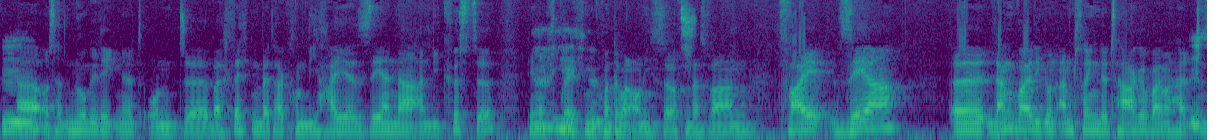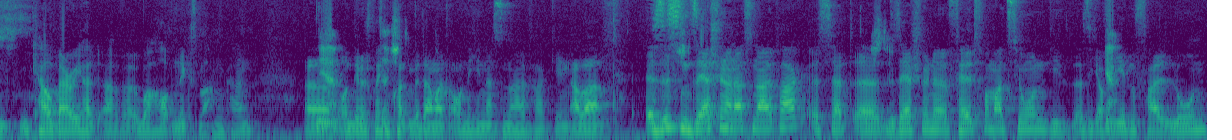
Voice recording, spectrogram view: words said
Mhm. Äh, und es hat nur geregnet und bei schlechtem Wetter kommen die Haie sehr nah an die Küste. Dementsprechend ah, ja. konnte man auch nicht surfen. Das waren zwei sehr äh, langweilige und anstrengende Tage, weil man halt in Calgary halt überhaupt nichts machen kann. Äh, ja, und dementsprechend konnten wir damals auch nicht in den Nationalpark gehen. Aber es ist ein sehr schöner Nationalpark. Es hat äh, sehr schöne Felsformationen, die sich auf ja. jeden Fall lohnen.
